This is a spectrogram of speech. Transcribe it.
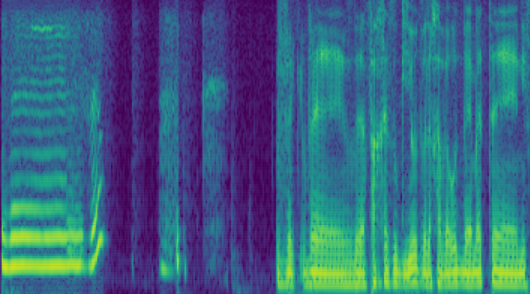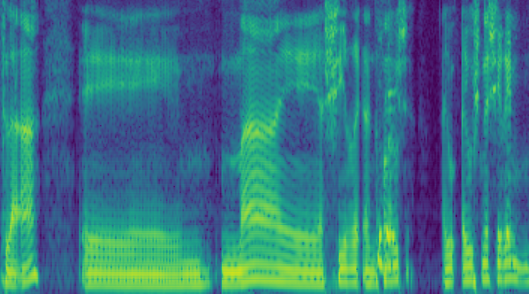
וזהו. וזה הפך לזוגיות ולחברות באמת אה, נפלאה. אה, מה אה, השיר, נכון, היו שני שירים,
